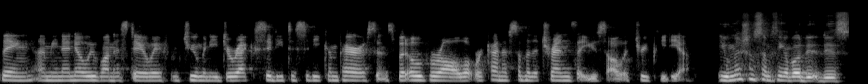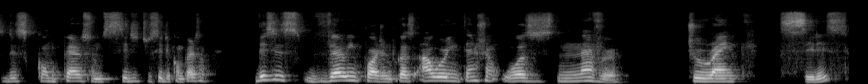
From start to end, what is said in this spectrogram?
thing? I mean, I know we want to stay away from too many direct city to city comparisons, but overall, what were kind of some of the trends that you saw with Treepedia? You mentioned something about this this comparison, city to city comparison. This is very important because our intention was never to rank cities,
